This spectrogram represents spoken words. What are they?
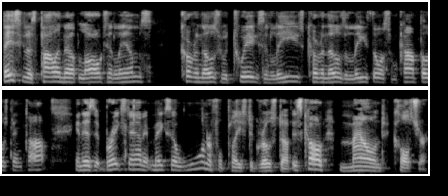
Basically, it's piling up logs and limbs covering those with twigs and leaves, covering those with leaves, throwing some compost in top. And as it breaks down, it makes a wonderful place to grow stuff. It's called mound culture.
